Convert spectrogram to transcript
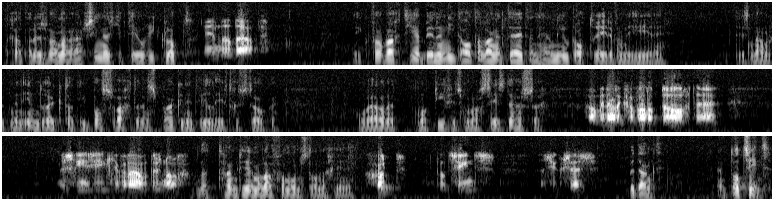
Het gaat er dus wel naar uitzien dat je theorie klopt. Inderdaad. Ik verwacht hier binnen niet al te lange tijd een hernieuwd optreden van de heren. Het is namelijk mijn indruk dat die boswachter een spark in het wiel heeft gestoken. Hoewel, het motief is me nog steeds duister. Hou me in elk geval op de hoogte, hè? Misschien zie ik je vanavond dus nog. Dat hangt helemaal af van de omstandigheden. Goed, tot ziens. En succes. Bedankt. En tot ziens.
